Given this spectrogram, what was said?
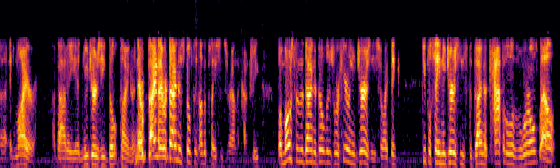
uh, admire about a, a New Jersey built diner. And there were, there were diners built in other places around the country, but most of the diner builders were here in New Jersey. So I think people say New Jersey is the diner capital of the world. Well,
